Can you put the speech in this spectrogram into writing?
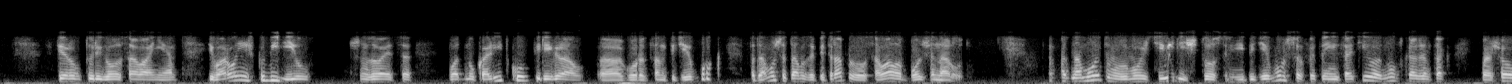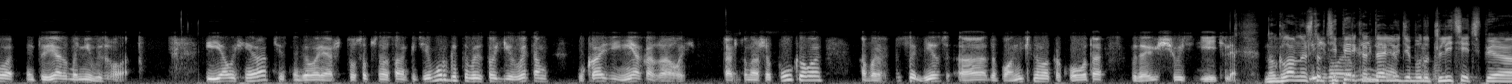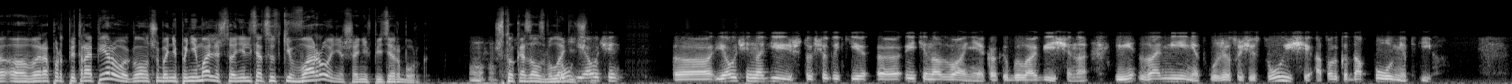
в первом туре голосования, и Воронеж победил, что называется, в одну калитку, переиграл город Санкт-Петербург, потому что там за Петра проголосовало больше народу. По одному этому вы можете видеть, что среди петербуржцев эта инициатива, ну, скажем так, большого энтузиазма не вызвала. И я очень рад, честно говоря, что, собственно, Санкт-Петербург это в итоге в этом указе не оказалось. Так что наша Пулково обойдется без а, дополнительного какого-то выдающегося деятеля. Но главное, чтобы Личного теперь, мнения... когда люди будут лететь в, э, в аэропорт Петра Первого, главное, чтобы они понимали, что они летят все-таки в Воронеж, а не в Петербург. Угу. Что казалось бы логично. Ну, я очень, я очень надеюсь, что все-таки э, эти названия, как и было обещано, не заменят уже существующие, а только дополнят их.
